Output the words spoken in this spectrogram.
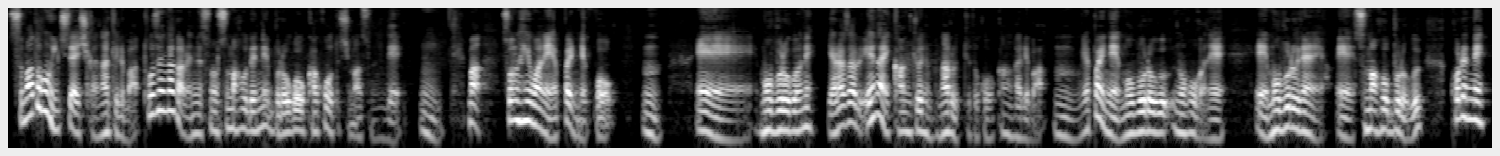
スマートフォン1台しかなければ、当然だからね、そのスマホでね、ブログを書こうとしますんで、うん。まあ、その辺はね、やっぱりね、こう、うん。えー、モブログをね、やらざるを得ない環境にもなるっていうところを考えれば、うん、やっぱりね、モブログの方がね、えー、モブログじゃないや、えー、スマホブログ、これね、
